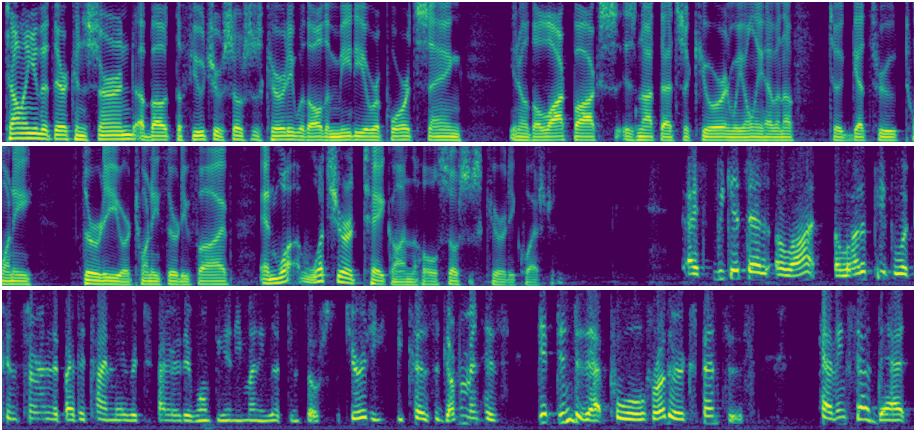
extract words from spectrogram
telling you that they're concerned about the future of Social Security with all the media reports saying, you know, the lockbox is not that secure and we only have enough to get through 2030 or 2035? And what, what's your take on the whole Social Security question? I, we get that a lot. A lot of people are concerned that by the time they retire, there won't be any money left in Social Security because the government has dipped into that pool for other expenses. Having said that,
